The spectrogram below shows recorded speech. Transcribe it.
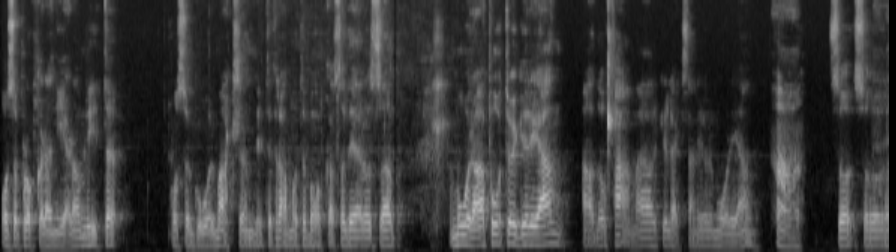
Och så plockar den ner dem lite. Och så går matchen lite fram och tillbaka så där och så Mora påtuggar igen. Ja, då fan vad Leksand göra mål igen. ja. Så, så,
